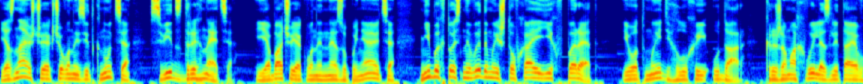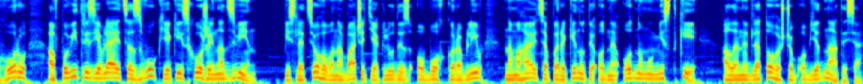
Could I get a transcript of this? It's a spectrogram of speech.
Я знаю, що якщо вони зіткнуться, світ здригнеться. І я бачу, як вони не зупиняються, ніби хтось невидимий штовхає їх вперед. І от мить глухий удар. Крижама хвиля злітає вгору, а в повітрі з'являється звук, який схожий на дзвін. Після цього вона бачить, як люди з обох кораблів намагаються перекинути одне одному містки, але не для того, щоб об'єднатися,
